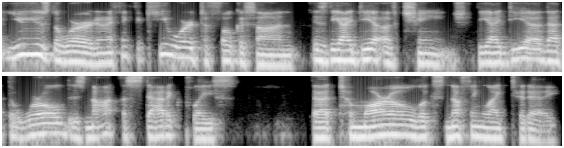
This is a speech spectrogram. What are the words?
you use the word, and I think the key word to focus on is the idea of change, the idea that the world is not a static place, that tomorrow looks nothing like today.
